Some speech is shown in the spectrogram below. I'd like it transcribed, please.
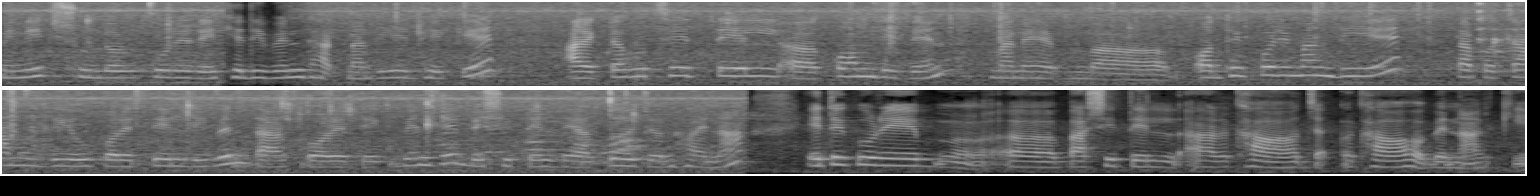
মিনিট সুন্দর করে রেখে দিবেন ঢাকনা দিয়ে ঢেকে। আরেকটা হচ্ছে তেল কম দিবেন মানে অর্ধেক পরিমাণ দিয়ে তারপর চামচ দিয়ে উপরে তেল দিবেন, তারপরে দেখবেন যে বেশি তেল দেওয়ার প্রয়োজন হয় না। এতে করে বাসি তেল আর খাওয়া খাওয়া হবে না আর কি।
